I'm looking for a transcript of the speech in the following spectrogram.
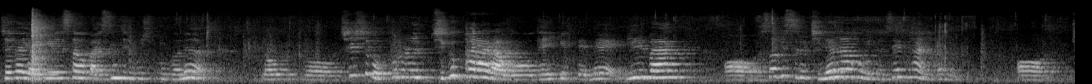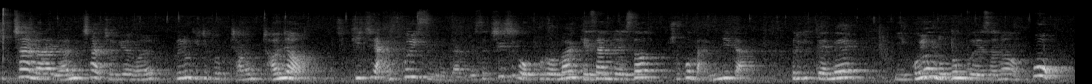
제가 여기에서 말씀드리고 싶은 거는 75%를 지급하라라고 되어 있기 때문에 일반 어, 서비스를 진행하고 있는 센터는 어, 주차나 연차 적용을 근로기준법 전, 전혀 지키지 않고 있습니다. 그래서 75%만 계산을 해서 주고 맙니다. 그렇기 때문에 이 고용노동부에서는 꼭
